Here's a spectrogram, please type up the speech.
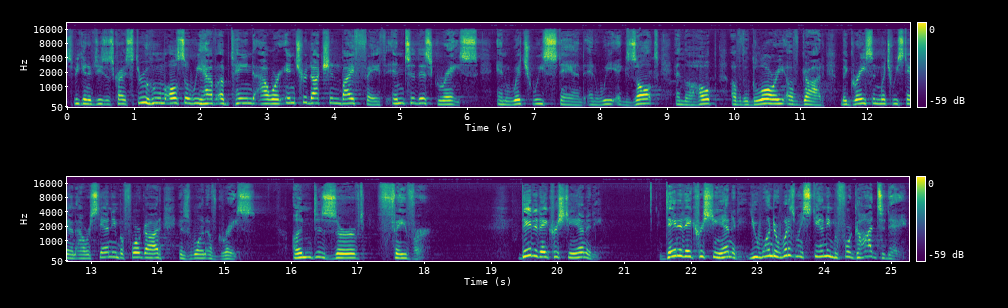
Speaking of Jesus Christ, through whom also we have obtained our introduction by faith into this grace in which we stand, and we exult in the hope of the glory of God. The grace in which we stand, our standing before God is one of grace, undeserved favor. Day to day Christianity. Day to day Christianity. You wonder, what is my standing before God today?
